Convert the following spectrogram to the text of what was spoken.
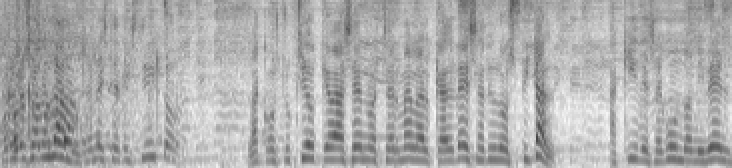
Por eso saludamos en este distrito la construcción que va a hacer nuestra hermana alcaldesa de un hospital, aquí de segundo nivel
